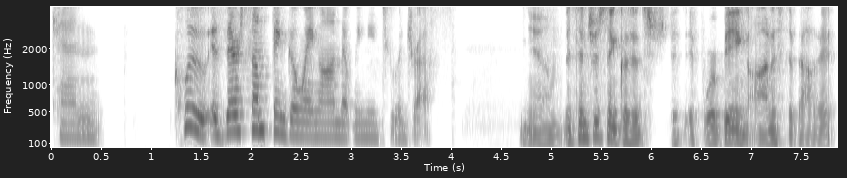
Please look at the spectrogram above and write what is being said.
can clue? Is there something going on that we need to address? Yeah, it's interesting because it's if we're being honest about it,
